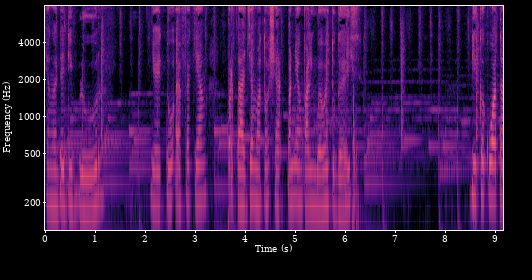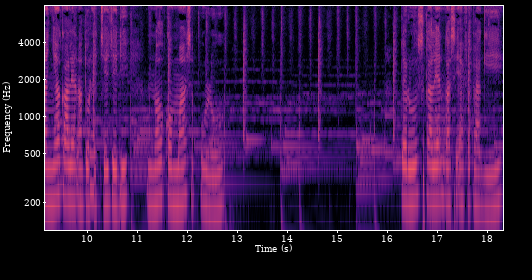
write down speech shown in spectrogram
yang ada di blur yaitu efek yang pertajam atau sharpen yang paling bawah itu guys. Di kekuatannya kalian atur aja jadi 0,10 terus kalian kasih efek lagi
